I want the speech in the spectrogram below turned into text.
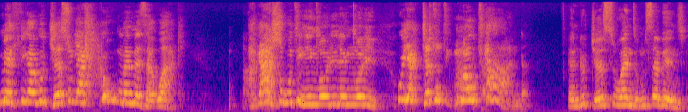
Mefika kuJesu kuyahluka umemeza kwakhe. Akasho ukuthi ngingcolile ngingcolile. Uyakujesu uthi uma uthanda. And uJesu wenza umsebenzi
